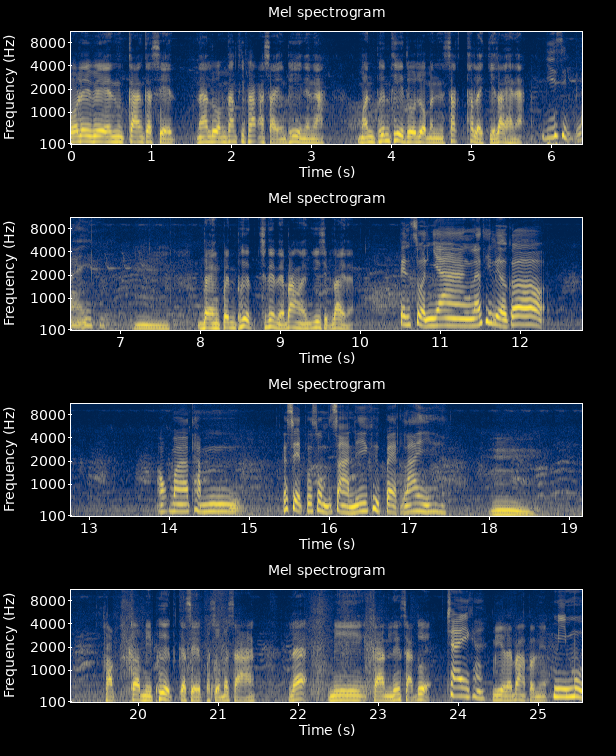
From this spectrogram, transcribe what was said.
บริเวณการเกษตรนะรวมทั้งที่พักอาศัยของพี่เนี่ยนะมันพื้นที่โดยรวมมันสักเท่าไหร่กี่ไร่ฮะเนี่ยยี่สิบไร่ค่ะอืมแบ่งเป็นพืชชนิดไหนบ้างนะยี่สิบไร่เนี่ยเป็นสวนยางแล้วที่เหลือก็ออกมาทำเกษตรผสมผสานนี่คือแปดไร่ค่ะอืมครับก็มีพืชเกษตรผสมผสานและมีการเลี้ยงสัตว์ด้วย ใช่ค่ะ มีอะไรบ้างตอนนี้มีหมู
